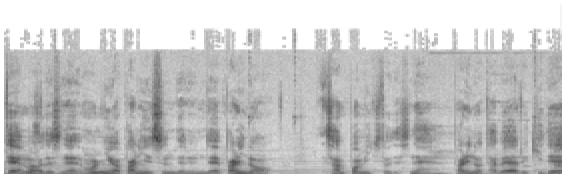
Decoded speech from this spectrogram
テーマはですね本人はパリに住んでるんでパリの散歩道とですね、パリの食べ歩きで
